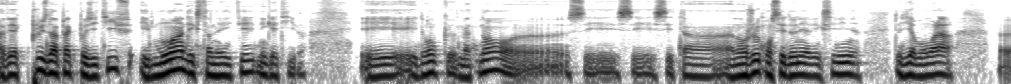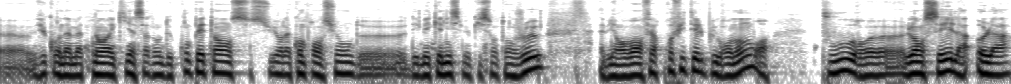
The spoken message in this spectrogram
avec plus d'impact positif et moins d'externalités négatives. Et, donc maintenant, c'est un, enjeu qu'on s'est donné avec Céline, de dire, bon voilà, euh, vu qu'on a maintenant acquis un certain nombre de compétences sur la compréhension de, des mécanismes qui sont en jeu, eh bien, on va en faire profiter le plus grand nombre pour euh, lancer la HOLA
